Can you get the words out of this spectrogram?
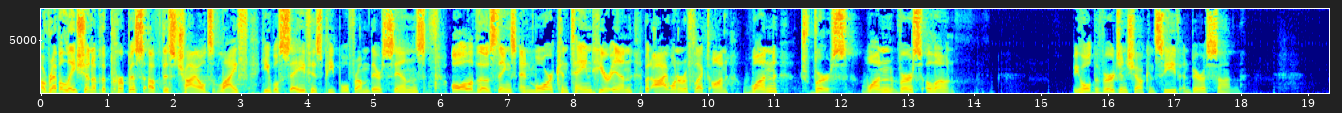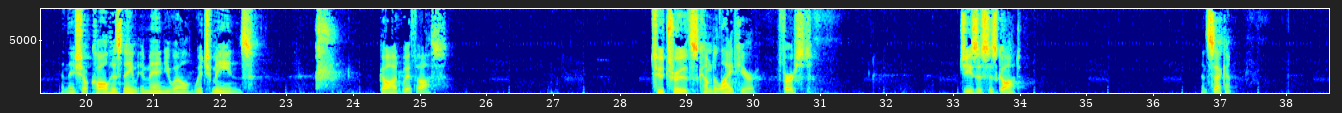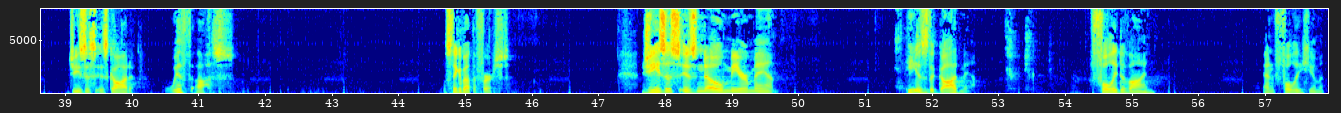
a revelation of the purpose of this child's life. He will save his people from their sins. All of those things and more contained herein, but I want to reflect on one verse, one verse alone. Behold, the virgin shall conceive and bear a son, and they shall call his name Emmanuel, which means God with us two truths come to light here. First, Jesus is God. And second, Jesus is God with us. Let's think about the first. Jesus is no mere man. He is the God man, fully divine and fully human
